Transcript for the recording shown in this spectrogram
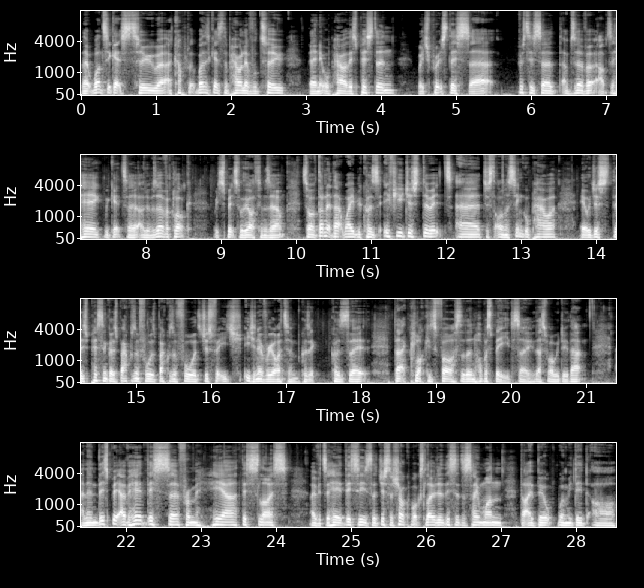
that once it gets to uh, a couple of, once it gets to power level two, then it will power this piston, which puts this uh, puts this uh, observer up to here. We get to an observer clock, which spits all the items out. So I've done it that way because if you just do it uh, just on a single power, it will just this piston goes backwards and forwards, backwards and forwards, just for each each and every item because it because that clock is faster than hopper speed. So that's why we do that. And then this bit over here, this uh, from here, this slice over to here, this is the, just a shulker box loader. This is the same one that I built when we did our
